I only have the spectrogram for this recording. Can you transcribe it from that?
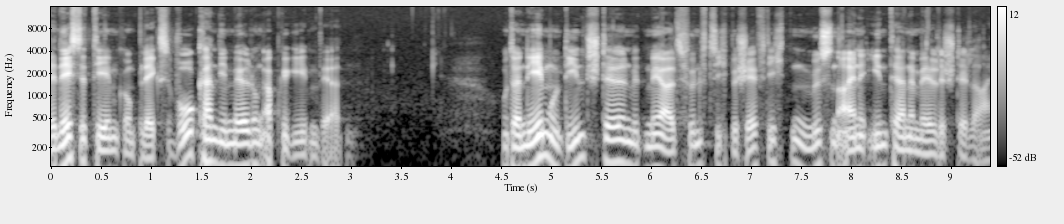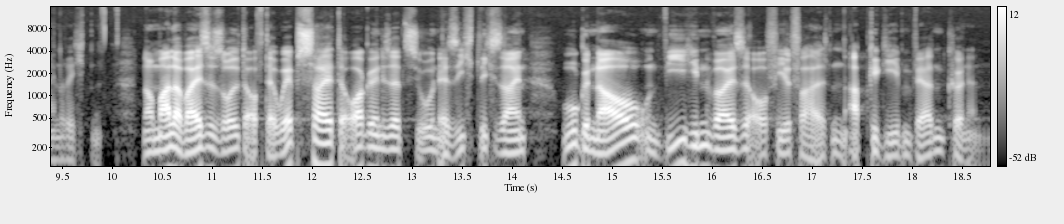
Der nächste Themenkomplex. Wo kann die Meldung abgegeben werden? Unternehmen und Dienststellen mit mehr als 50 Beschäftigten müssen eine interne Meldestelle einrichten. Normalerweise sollte auf der Website der Organisation ersichtlich sein, wo genau und wie Hinweise auf Fehlverhalten abgegeben werden können.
